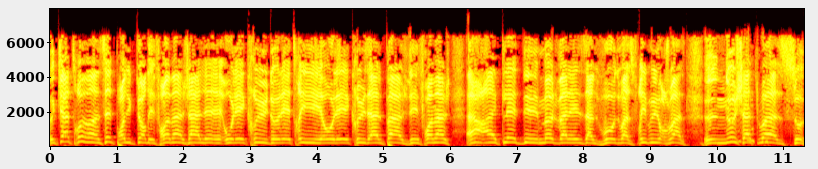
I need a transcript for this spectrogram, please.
euh, 87 producteurs des fromages à lait, au lait cru de laiterie, au lait cru d'alpage, des fromages à raclette, des meules valaisannes, vaudoises, fribourgeoises, euh, neuchâteloises, euh,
